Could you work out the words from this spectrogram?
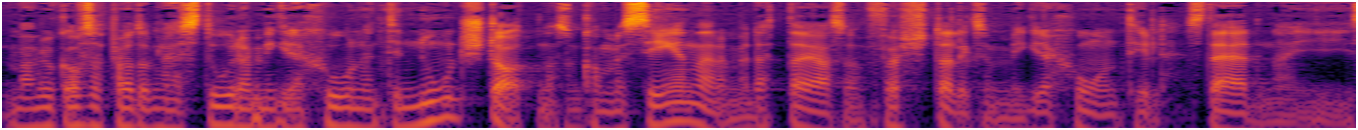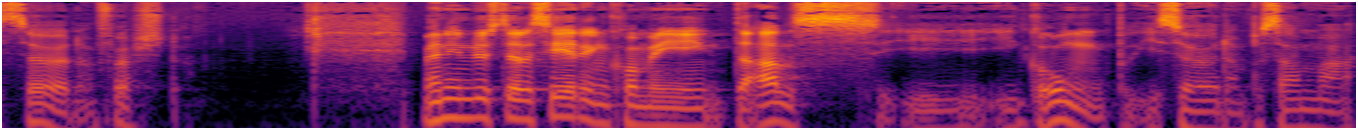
man brukar ofta prata om den här stora migrationen till nordstaterna som kommer senare. Men detta är alltså en första liksom, migration till städerna i södern först. Då. Men industrialiseringen kommer inte alls igång i södern på samma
